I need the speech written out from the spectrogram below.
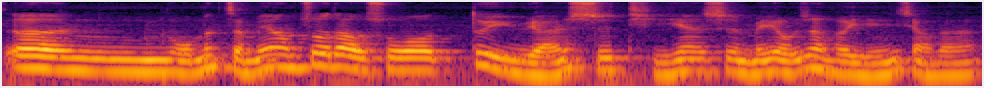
嗯，我们怎么样做到说对原始体验是没有任何影响的呢？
